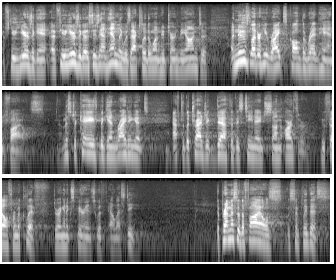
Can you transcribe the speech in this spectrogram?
A few, years ago, a few years ago, Suzanne Henley was actually the one who turned me on to a newsletter he writes called The Red Hand Files. Now, Mr. Cave began writing it after the tragic death of his teenage son Arthur, who fell from a cliff during an experience with LSD. The premise of the files was simply this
